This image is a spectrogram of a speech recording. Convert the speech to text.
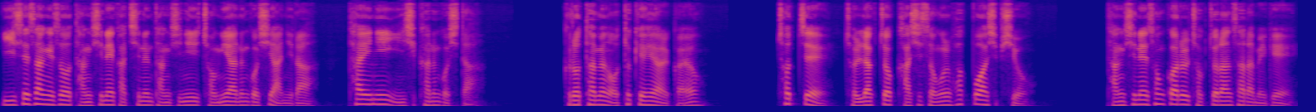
이 세상에서 당신의 가치는 당신이 정의하는 것이 아니라 타인이 인식하는 것이다. 그렇다면 어떻게 해야 할까요? 첫째, 전략적 가시성을 확보하십시오. 당신의 성과를 적절한 사람에게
